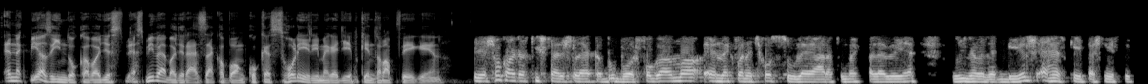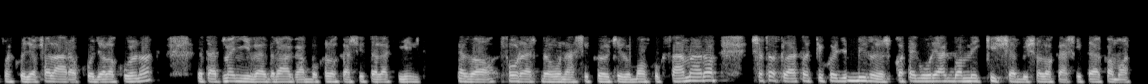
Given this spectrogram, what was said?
Ennek mi az indoka, vagy ezt, ezt mivel magyarázzák a bankok? Ez hol éri meg egyébként a nap végén? Ugye sokaknak ismerős lehet a bubor fogalma, ennek van egy hosszú lejáratú megfelelője, az úgynevezett bírs. Ehhez képest néztük meg, hogy a felárak hogy alakulnak, tehát mennyivel drágábbak a lakáshitelek, mint ez a forrásbevonási költség a bankok számára, és hát azt láthatjuk, hogy bizonyos kategóriákban még kisebb is a lakáshitel kamat,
